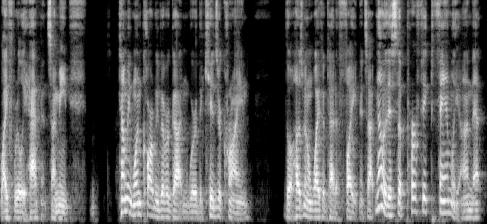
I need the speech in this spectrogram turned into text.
life really happens. I mean, tell me one card we've ever gotten where the kids are crying, the husband and wife have had a fight, and it's out. No, it's the perfect family on that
